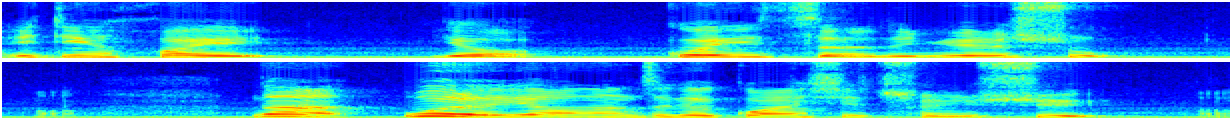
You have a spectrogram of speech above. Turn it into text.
一定会有规则的约束啊、那为了要让这个关系存续啊、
